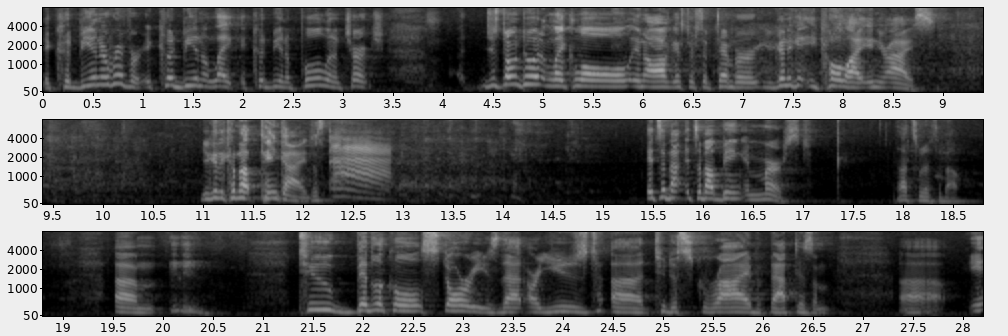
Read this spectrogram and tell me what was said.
it could be in a river, it could be in a lake, it could be in a pool in a church. Just don't do it at Lake Lowell in August or September. You're going to get E. coli in your eyes. You're going to come up pink eyed, just ah. It's about, it's about being immersed. That's what it's about. Um, two biblical stories that are used uh, to describe baptism uh, in,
